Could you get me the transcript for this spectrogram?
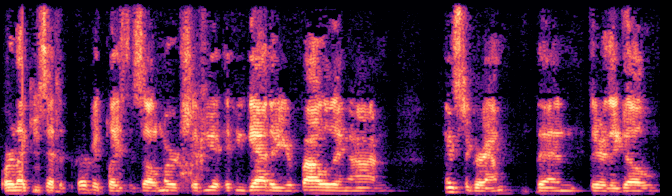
or like you said, the perfect place to sell merch. If you if you gather your following on Instagram, then there they go.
